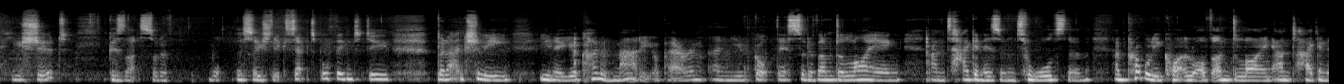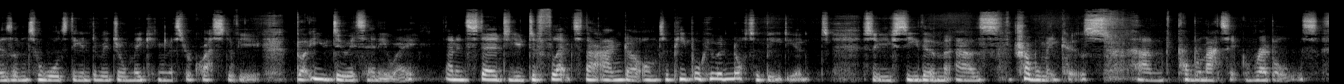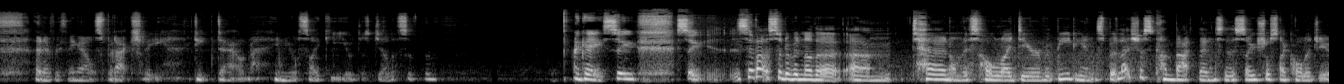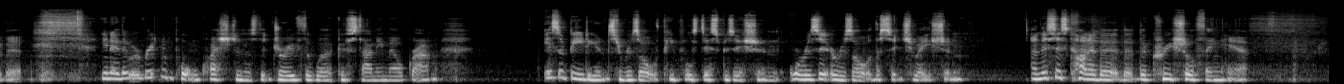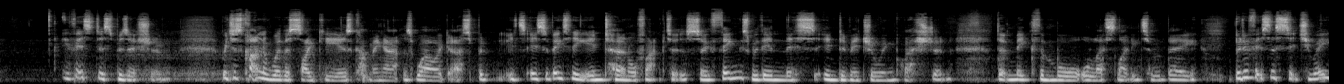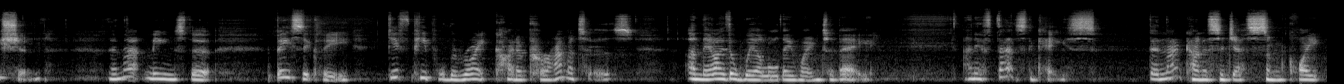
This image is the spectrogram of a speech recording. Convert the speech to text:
you should, because that's sort of what the socially acceptable thing to do, but actually, you know, you're kind of mad at your parent and you've got this sort of underlying antagonism towards them, and probably quite a lot of underlying antagonism towards the individual making this request of you, but you do it anyway. And instead, you deflect that anger onto people who are not obedient. So you see them as troublemakers and problematic rebels and everything else, but actually, deep down in your psyche, you're just jealous of them. Okay, so so so that's sort of another um, turn on this whole idea of obedience. But let's just come back then to the social psychology of it. You know, there were really important questions that drove the work of Stanley Milgram. Is obedience a result of people's disposition, or is it a result of the situation? And this is kind of the, the, the crucial thing here if it's disposition, which is kind of where the psyche is coming at as well, I guess, but it's it's basically internal factors, so things within this individual in question that make them more or less likely to obey. But if it's a situation, then that means that basically give people the right kind of parameters and they either will or they won't obey. And if that's the case, then that kind of suggests some quite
